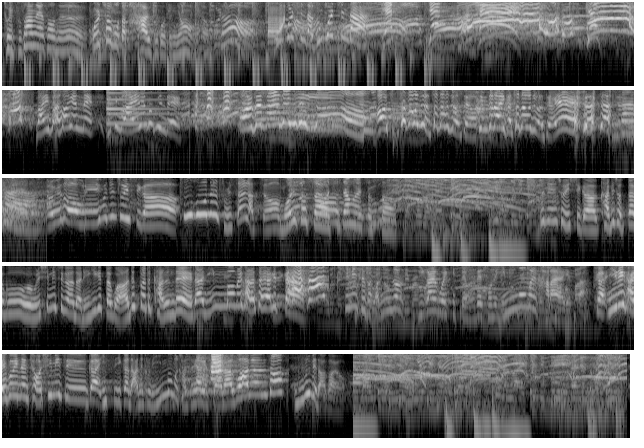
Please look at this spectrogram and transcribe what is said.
저희 부산에서는 꼴쳐보다 다 아시거든요. 진짜. 눈꼴 친다 눈꼴 친다. Yes yes. 많이 당황했네. 이 친구 INFP인데. 얼굴 빨개졌어. 아, 저- 쳐다보지, 쳐다보지 마세요. 힘들어하니까 쳐다보지 마세요. 예. 괜찮아요. 여기서 우리 효진 초이 씨가 투혼을 불살랐죠. 멋있었어 진짜 멋있었어 효진 초이 씨가 갑이 졌다고 우리 시미즈가 날 이기겠다고 아득바득 가는데 난 잇몸을 갈아서 해야겠다. 시미즈가 완전 이 갈고 했기 때문에 저는 잇몸을 갈아야겠다. 그러니까 이를 갈고 있는 저 시미즈가 있으니까 나는 그럼 잇몸을 갈아서 해야겠다라고 하면서 무릎이 나가요.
